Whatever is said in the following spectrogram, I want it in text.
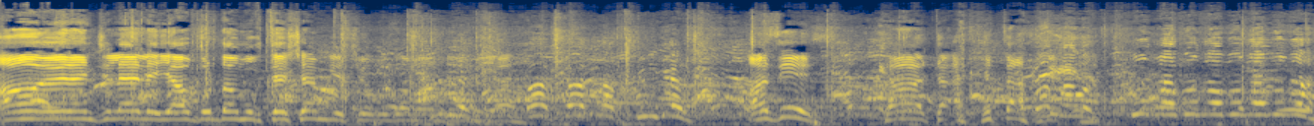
Ama öğrencilerle ya burada muhteşem geçiyor bu zaman dilimi ya. Bak bak bak şimdi gel. Aziz, ta, ta, ta. Bunga bunga bunga bunga.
